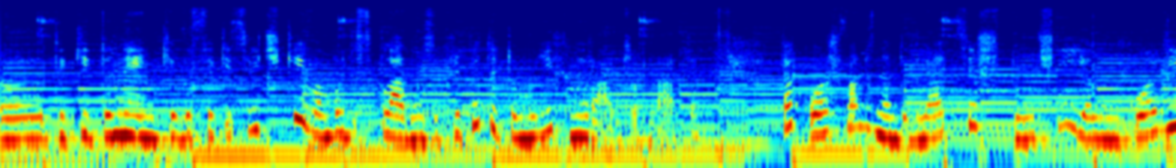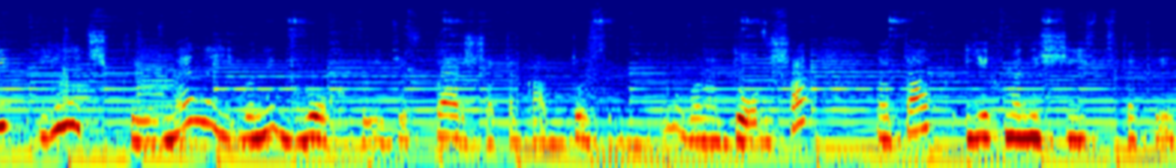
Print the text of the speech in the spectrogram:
е, такі тоненькі високі свічки вам буде складно закріпити, тому їх не раджу брати. Також вам знадобляться штучні ялинкові гілочки. В мене вони двох видів. Перша така досить ну, вона довша. е, Так, їх в мене шість таких.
